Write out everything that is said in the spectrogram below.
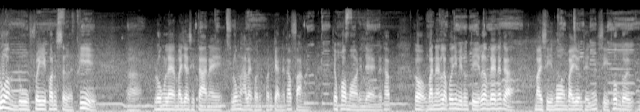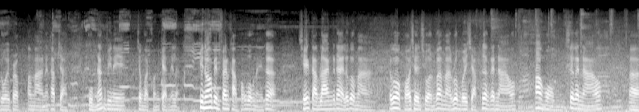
ร่วมดูฟรีคอนเสิร์ตที่โรงแรมบายาสิตาในโรงมหาลัยขอนแก่นนะครับฝั่งเจ้าพ่อมอดินแดงนะครับ ก็วันนั้นเราก็จะมีดนตรีเริ่มเล่นตั้งแต่บ่ายสี่โมงไปจนถึง4ี่ทุ่มโดยโดยประมาณนะครับ จากกลุ่มนักดนตรีในจังหวัดขอนแก่นนี่แหละพี่น้องเป็นแฟนคลับของวงไหนก็ ช็คตามร้านก็ได้แล้วก็มา แล้วก็ขอเชิญชวนว่ามาร่วมบริจาคเครื่องกันหนาว ผ้าห่ม เสื้อกันหนาวเอ่อ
